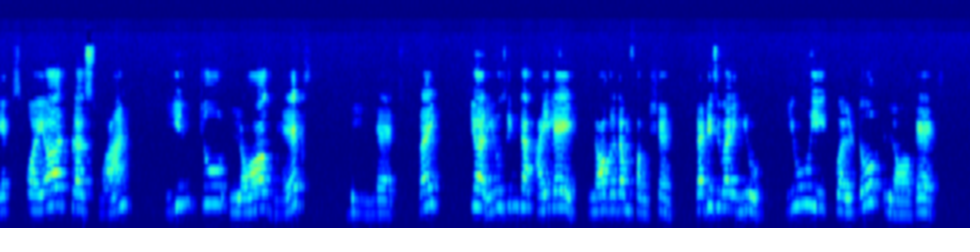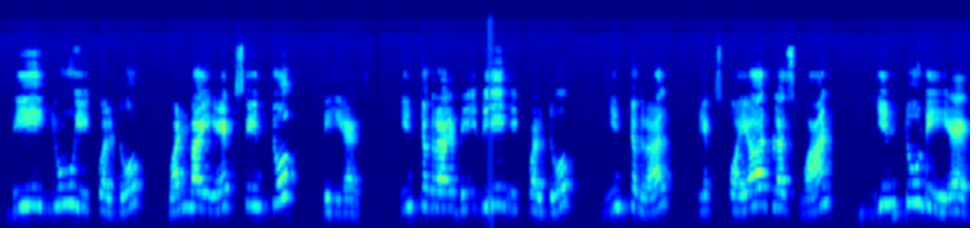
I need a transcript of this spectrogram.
x square plus 1 into log x dx. Right. Here using the Euler logarithm function that is your u. u equal to log x. du equal to 1 by x into dx. Integral dv equal to integral x square plus 1 into dx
